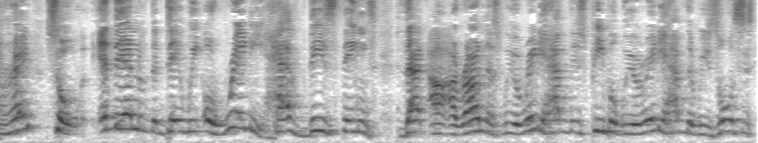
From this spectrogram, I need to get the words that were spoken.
All right. So at the end of the day, we already have these things that are around us. We already have these people. We already have the resources.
